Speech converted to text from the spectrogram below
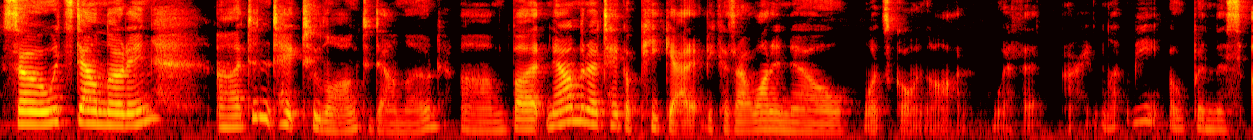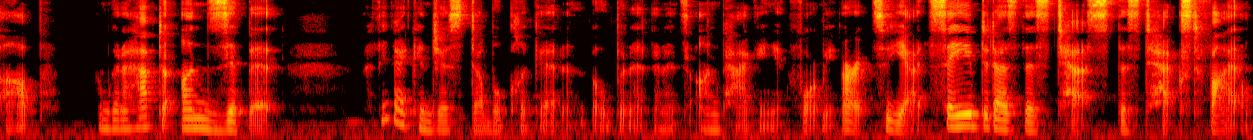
So it's downloading. Uh, it didn't take too long to download, um, but now I'm going to take a peek at it because I want to know what's going on with it. All right, let me open this up. I'm going to have to unzip it. I think I can just double click it and open it and it's unpacking it for me. All right, so yeah, it saved it as this test, this text file.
